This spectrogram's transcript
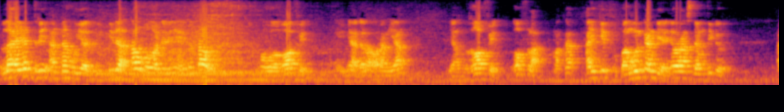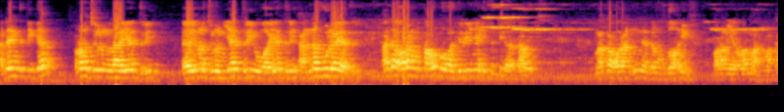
la yadri annahu yadri. Tidak tahu bahwa dirinya itu tahu. Bahwa ghafil. Ini adalah orang yang yang ghafil, ghaflah, maka aikid bangunkan dia. Ini orang sedang tidur. Ada yang ketiga, rajulun la yadri, eh rajulun yadri wa yadri annahu la yadri. Ada orang tahu bahwa dirinya itu tidak tahu. Maka orang ini adalah dhaif, orang yang lemah, maka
